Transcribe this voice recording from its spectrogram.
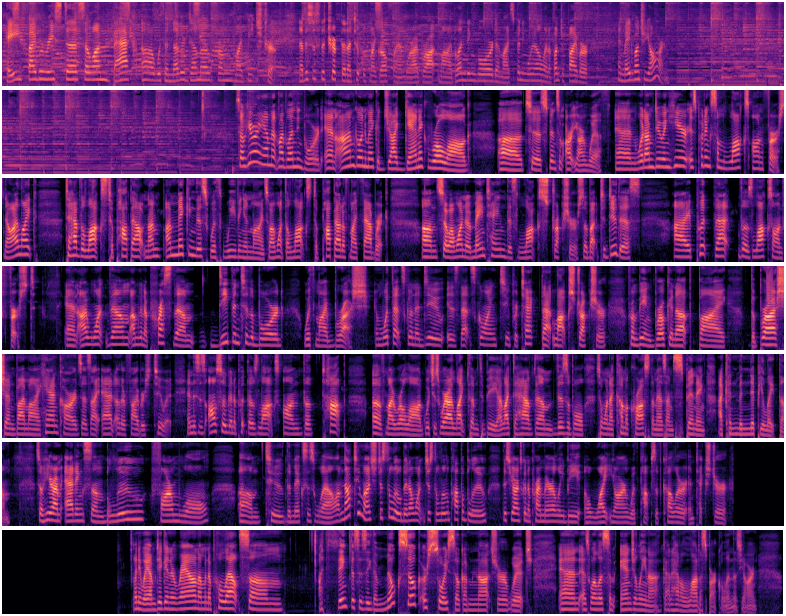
Hey Fiberista, so I'm back uh, with another demo from my beach trip. Now this is the trip that I took with my girlfriend where I brought my blending board and my spinning wheel and a bunch of fiber and made a bunch of yarn. So here I am at my blending board and I'm going to make a gigantic rolag uh, to spin some art yarn with. And what I'm doing here is putting some locks on first. Now I like to have the locks to pop out and I'm I'm making this with weaving in mind. So I want the locks to pop out of my fabric. Um, so I want to maintain this lock structure. So but to do this, I put that those locks on first. And I want them I'm going to press them deep into the board with my brush. And what that's going to do is that's going to protect that lock structure from being broken up by the brush and by my hand cards as I add other fibers to it. And this is also going to put those locks on the top of my rolag, which is where I like them to be. I like to have them visible so when I come across them as I'm spinning, I can manipulate them. So here I'm adding some blue farm wool um, to the mix as well. Um, not too much, just a little bit. I want just a little pop of blue. This yarn's going to primarily be a white yarn with pops of color and texture. Anyway, I'm digging around. I'm going to pull out some, I think this is either milk silk or soy silk. I'm not sure which. And as well as some Angelina. Got to have a lot of sparkle in this yarn.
